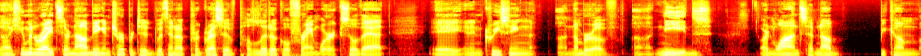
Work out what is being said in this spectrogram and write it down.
uh, human rights are now being interpreted within a progressive political framework, so that a an increasing uh, number of uh, needs or wants have now become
